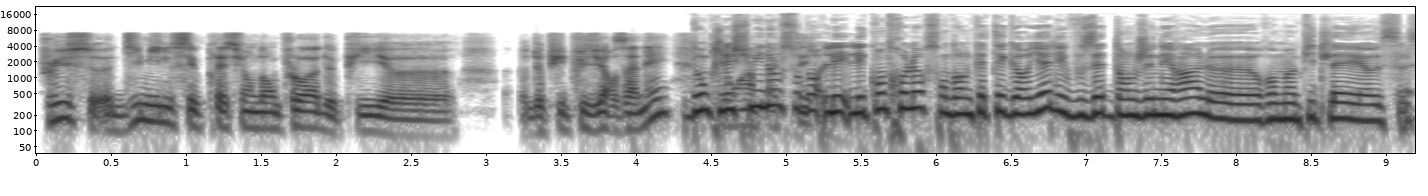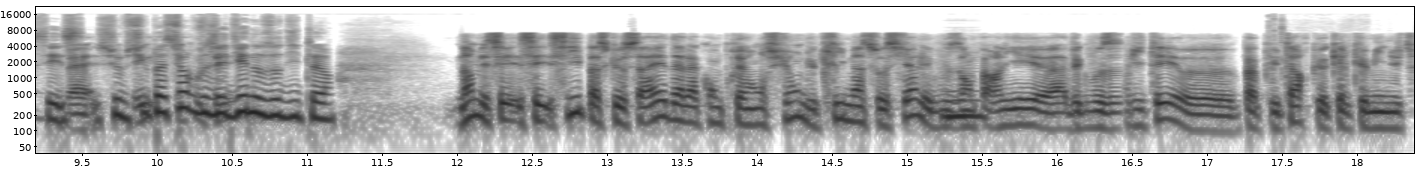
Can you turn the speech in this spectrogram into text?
plus 10 000 suppressions d'emplois depuis euh, depuis plusieurs années. Donc les cheminots sont dans, les, les, contrôleurs sont dans le catégoriel et vous êtes dans le général, euh, Romain Pitlet. Euh, ben, je suis pas sûr que vous aidiez nos auditeurs. Non, mais c'est si parce que ça aide à la compréhension du climat social et vous en mhm. parliez euh, avec vos invités euh, pas plus tard que quelques minutes.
